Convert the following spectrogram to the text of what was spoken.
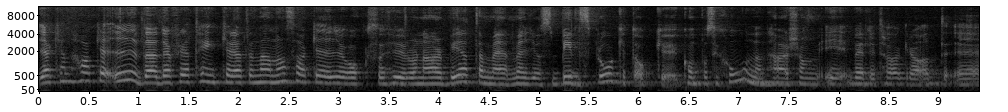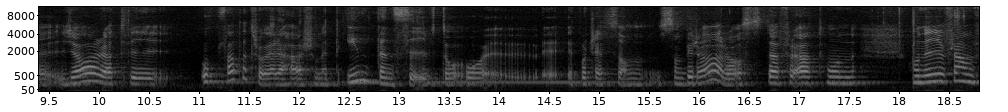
jag kan haka i där, därför jag tänker att en annan sak är ju också hur hon arbetar med, med just bildspråket och eh, kompositionen här som i väldigt hög grad eh, gör att vi uppfattar, tror jag, det här som ett intensivt och, och eh, ett porträtt som, som berör oss. Därför att hon, hon, är ju fram,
